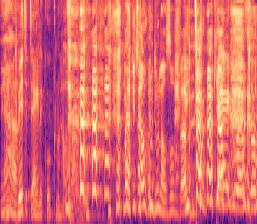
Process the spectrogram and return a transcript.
Ja. ik weet het eigenlijk ook nog allemaal. Maar je kunt het wel goed doen alsof dan. Kijk wel zo.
